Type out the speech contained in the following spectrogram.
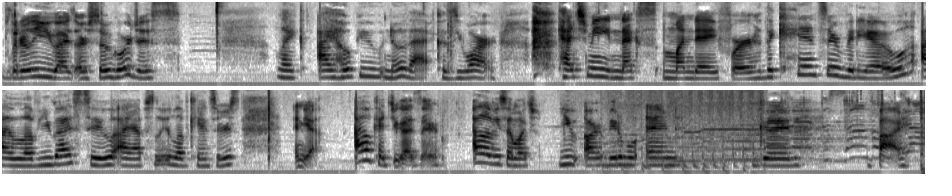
literally you guys are so gorgeous. Like I hope you know that because you are. Catch me next Monday for the cancer video. I love you guys too. I absolutely love cancers. And yeah I'll catch you guys there. I love you so much. You are beautiful and good. Bye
